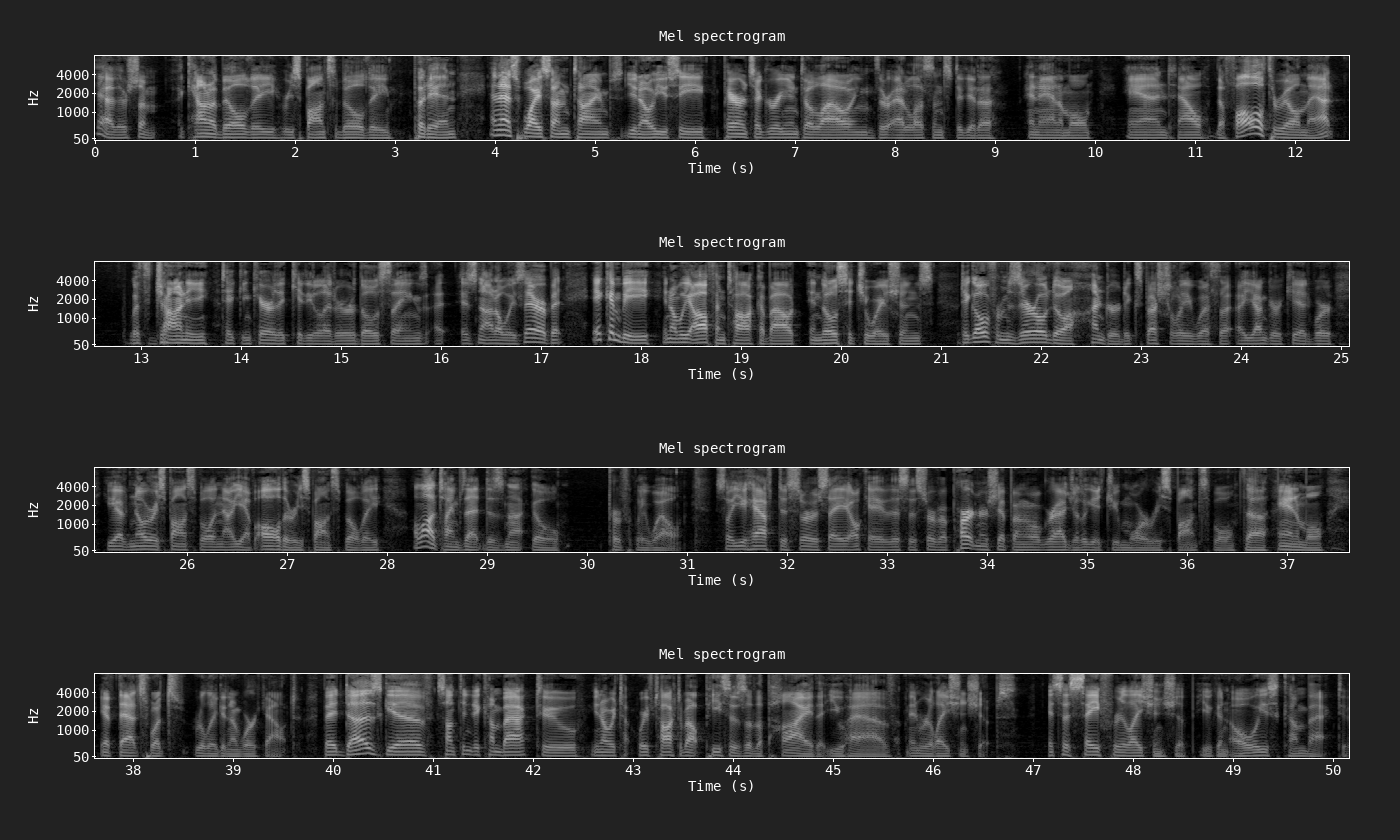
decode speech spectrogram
Yeah, there's some accountability, responsibility put in. And that's why sometimes, you know, you see parents agreeing to allowing their adolescents to get a an animal. And now the follow through on that with Johnny taking care of the kitty litter, those things uh, is not always there, but it can be, you know, we often talk about in those situations to go from zero to a hundred, especially with a, a, younger kid where you have no responsibility and now you have all the responsibility. A lot of times that does not go perfectly well. So you have to sort of say, okay, this is sort of a partnership and we'll gradually get you more responsible, the animal, if that's what's really going to work out but it does give something to come back to. You know, we t- we've talked about pieces of the pie that you have in relationships. It's a safe relationship you can always come back to.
